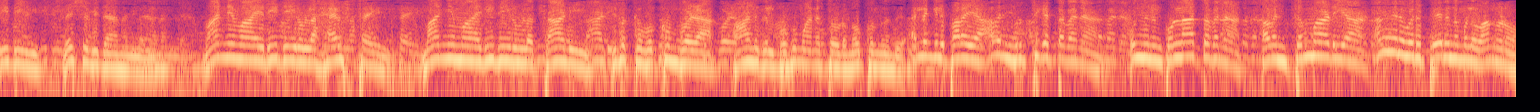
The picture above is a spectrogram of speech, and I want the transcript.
രീതിയിൽ വേഷവിധാനങ്ങൾ മാന്യമായ രീതിയിലുള്ള ഹെയർ സ്റ്റൈൽ മാന്യമായ രീതിയിലുള്ള താടി ഇതൊക്കെ വെക്കുമ്പോഴാ ആളുകൾ ബഹുമാനത്തോട് നോക്കുന്നത്. അല്ലെങ്കിൽ പറയാ അവൻ വൃത്തികെട്ടവനാണ് ഒന്നിനും കൊള്ളാത്തവനാണ് അവൻ ചെമ്മാടിയാണ് അങ്ങനെ ഒരു പേര് നമ്മൾ വാങ്ങണോ?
